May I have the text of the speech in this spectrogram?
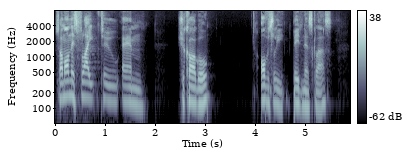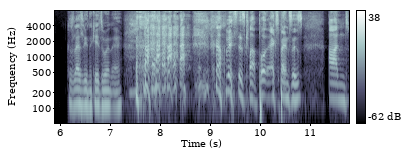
So I'm on this flight to um, Chicago, obviously business class because Leslie and the kids weren't there. business class, but expenses, and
